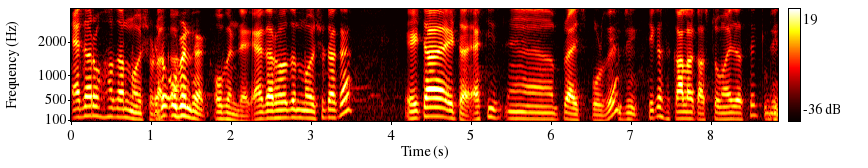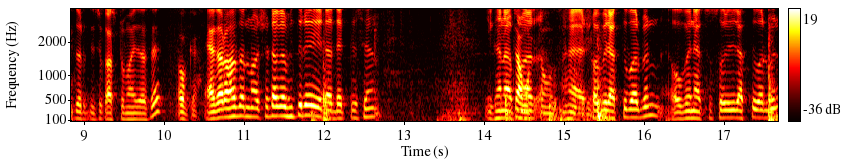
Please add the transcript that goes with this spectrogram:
এগারো হাজার নয়শো টাকা। ওভেন র্যাক ওভেন র্যাক এগারো হাজার নয়শো টাকা। এটা এটা একই প্রাইস পড়বে। জি। ঠিক আছে? কালার কাস্টমাইজ আছে ভিতর কিছু কাস্টমাইজ আছে। ওকে। এগারো হাজার নয়শো টাকার ভিতরে এটা দেখতেছেন। এখানে আপনার হ্যাঁ সবই রাখতে পারবেন ওভেন অ্যাক্সেসরিজ রাখতে পারবেন।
